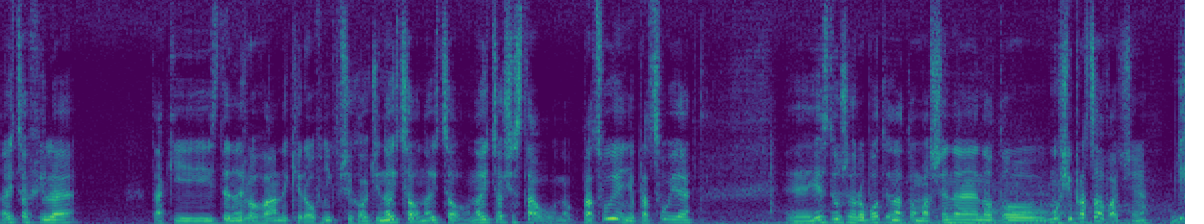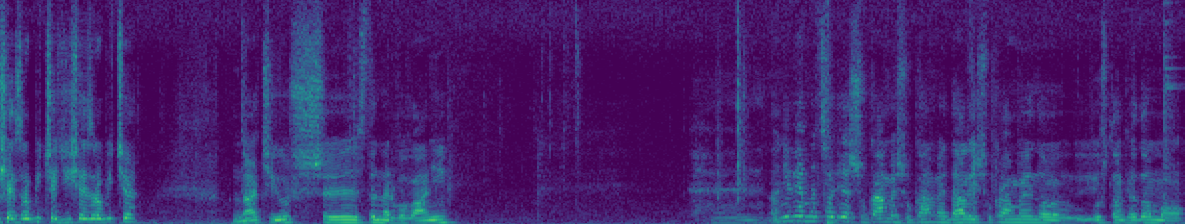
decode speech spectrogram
No i co chwilę taki zdenerwowany kierownik przychodzi, no i co, no i co, no i co się stało, no pracuje, nie pracuje, jest dużo roboty na tą maszynę, no to musi pracować, nie? Dzisiaj zrobicie, dzisiaj zrobicie, no a ci już y, zdenerwowani, y, no nie wiemy co jest, szukamy, szukamy, dalej szukamy, no już tam wiadomo,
